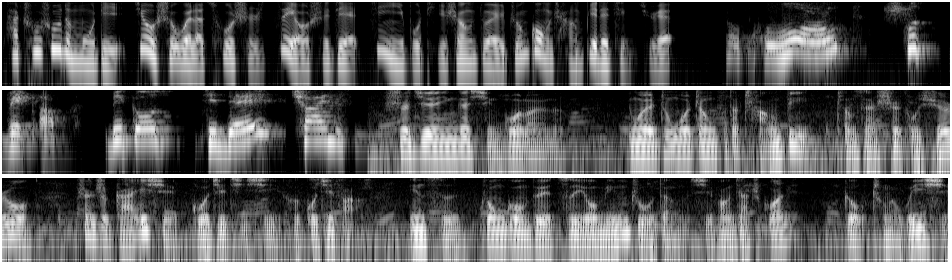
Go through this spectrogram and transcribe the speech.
他出书的目的就是为了促使自由世界进一步提升对中共长臂的警觉。世界应该醒过来了，因为中国政府的长臂正在试图削弱。甚至改写国际体系和国际法，因此中共对自由民主等西方价值观构成了威胁。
